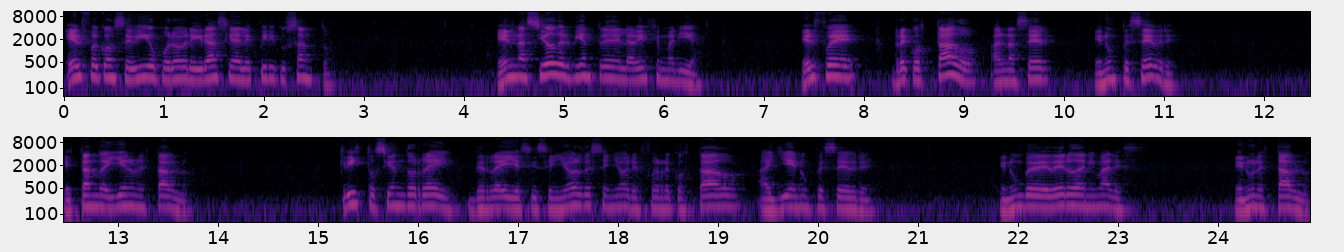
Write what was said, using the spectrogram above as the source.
Él fue concebido por obra y gracia del Espíritu Santo. Él nació del vientre de la Virgen María. Él fue recostado al nacer en un pesebre, estando allí en un establo. Cristo siendo rey de reyes y señor de señores fue recostado allí en un pesebre, en un bebedero de animales, en un establo,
